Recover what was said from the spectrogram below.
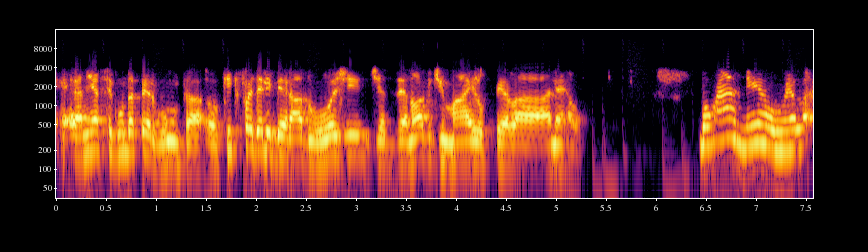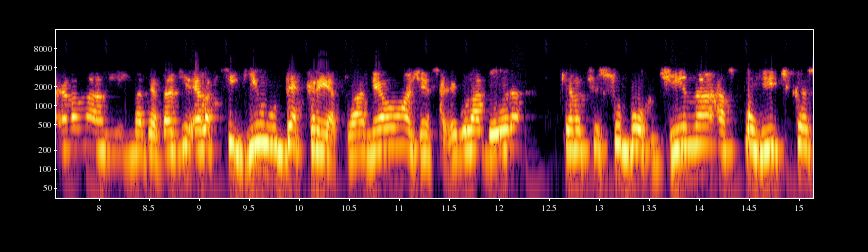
É a minha segunda pergunta. O que foi deliberado hoje, dia 19 de maio, pela ANEL? Bom, a ANEL, ela, ela na, na, verdade, ela seguiu o decreto. A ANEL é uma agência reguladora que ela se subordina às políticas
